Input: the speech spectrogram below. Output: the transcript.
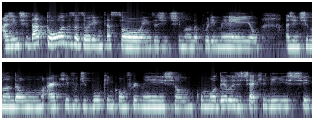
a gente dá todas as orientações, a gente manda por e-mail, a gente manda um arquivo de booking confirmation com modelo de checklist,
